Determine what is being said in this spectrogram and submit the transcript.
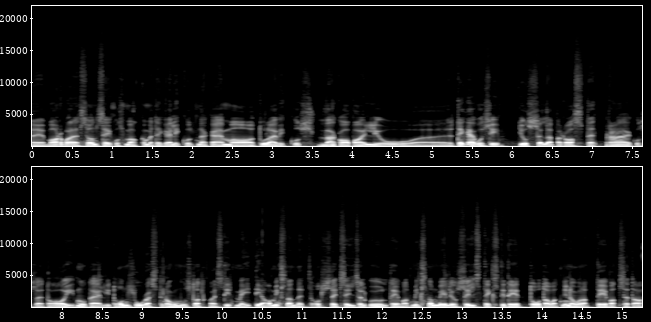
eh, ma arvan, et see on see, kus me hakkame tegelikult nägema tulevikus väga palju eh, tegevusi, just sellepärast, et praegused ai mudelid on suuresti nagu mustad kastid, me ei tea, miks nad neid otsuseid sellisel kujul teevad, miks nad meile just sellist teksti teed, toodavad, nii nagu nad teevad seda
